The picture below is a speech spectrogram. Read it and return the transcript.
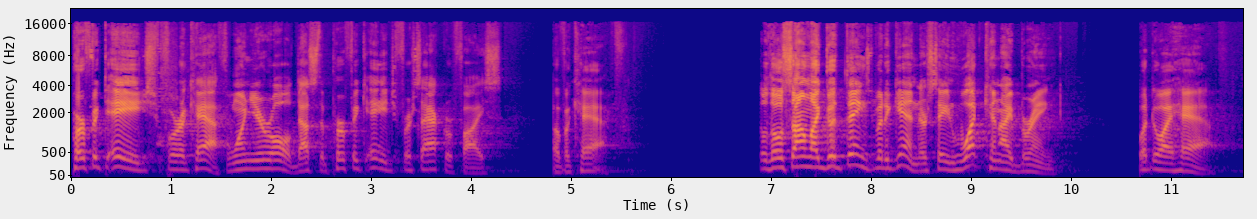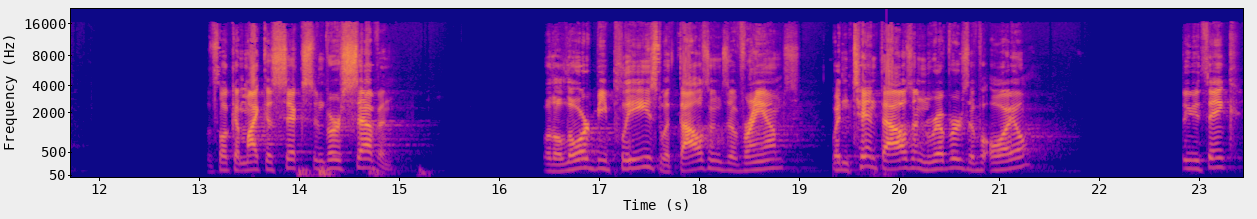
Perfect age for a calf, one year old. That's the perfect age for sacrifice of a calf. So those sound like good things, but again, they're saying, What can I bring? What do I have? Let's look at Micah 6 and verse 7. Will the Lord be pleased with thousands of rams, with 10,000 rivers of oil? Do you think,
